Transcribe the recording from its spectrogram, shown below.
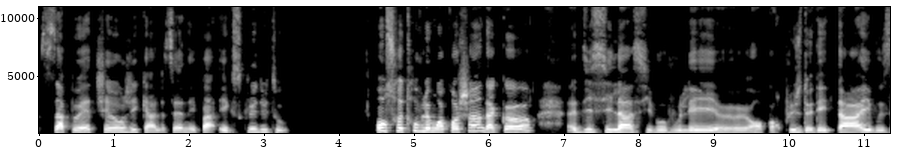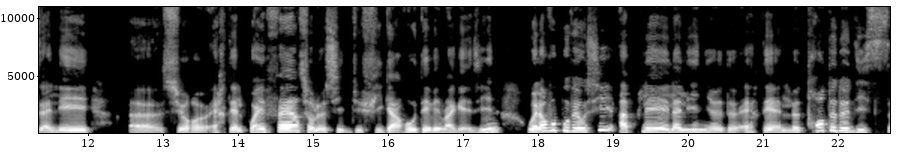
ça peut être chirurgical, ça n'est pas exclu du tout. On se retrouve le mois prochain, d'accord? D'ici là, si vous voulez encore plus de détails, vous allez sur rtl.fr, sur le site du Figaro TV Magazine, ou alors vous pouvez aussi appeler la ligne de RTL, le 3210.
